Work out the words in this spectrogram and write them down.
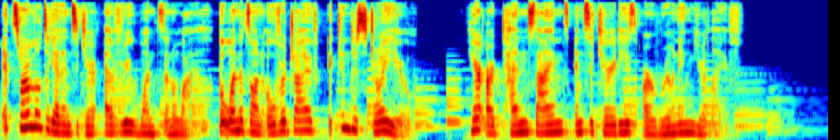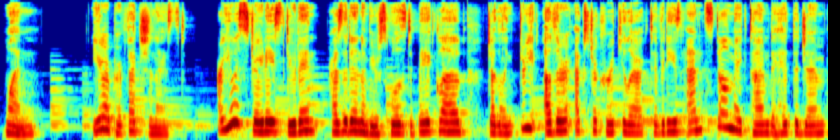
It's normal to get insecure every once in a while, but when it's on overdrive, it can destroy you. Here are 10 signs insecurities are ruining your life. 1. You're a perfectionist. Are you a straight-A student, president of your school's debate club, juggling three other extracurricular activities and still make time to hit the gym,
